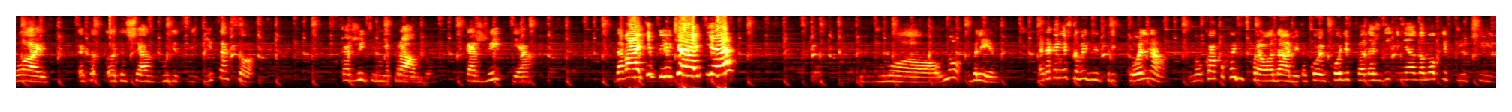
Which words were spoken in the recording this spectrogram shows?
Ой, это, это сейчас будет светиться все? Скажите мне правду. Скажите. Давайте, включайте! Вау, ну, блин. Это, конечно, выглядит прикольно. Но как уходить с проводами? Такой ходишь, подождите, мне надо ногти включить.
